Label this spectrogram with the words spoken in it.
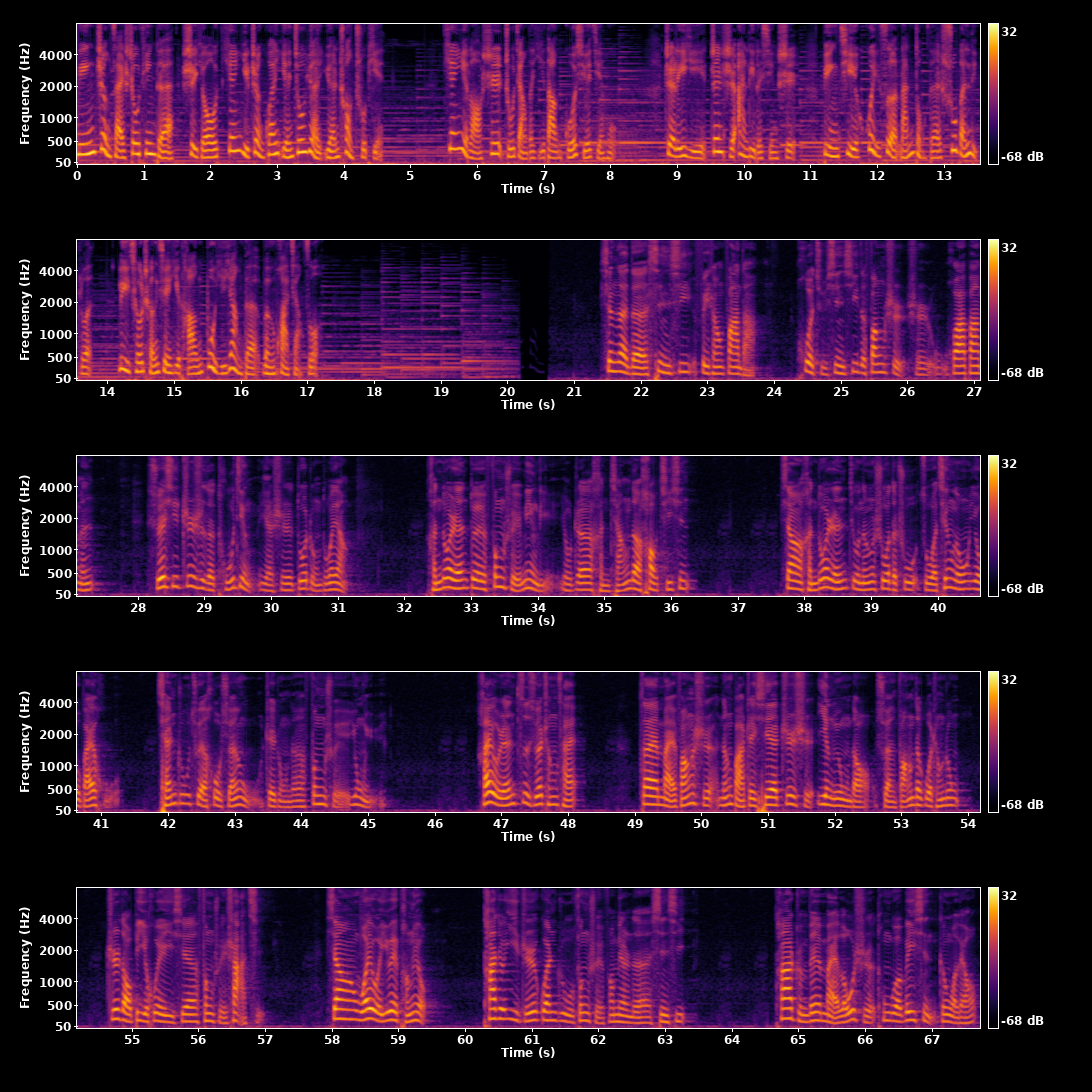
您正在收听的是由天意正观研究院原创出品，天意老师主讲的一档国学节目。这里以真实案例的形式，摒弃晦涩难懂的书本理论，力求呈现一堂不一样的文化讲座。现在的信息非常发达，获取信息的方式是五花八门。学习知识的途径也是多种多样。很多人对风水命理有着很强的好奇心，像很多人就能说得出“左青龙，右白虎，前朱雀，后玄武”这种的风水用语。还有人自学成才，在买房时能把这些知识应用到选房的过程中，知道避讳一些风水煞气。像我有一位朋友，他就一直关注风水方面的信息。他准备买楼时，通过微信跟我聊。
